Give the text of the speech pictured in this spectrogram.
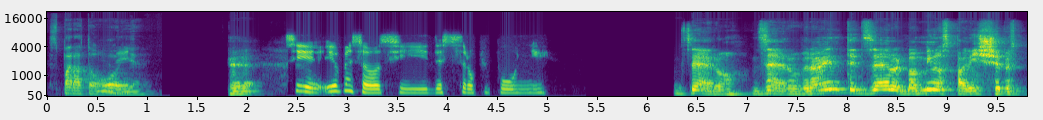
Sparatorie. eh, Sì, io pensavo si dessero più pugni. Zero, zero, veramente zero. Il bambino sparisce per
